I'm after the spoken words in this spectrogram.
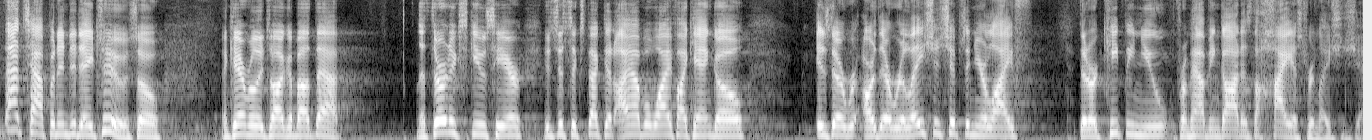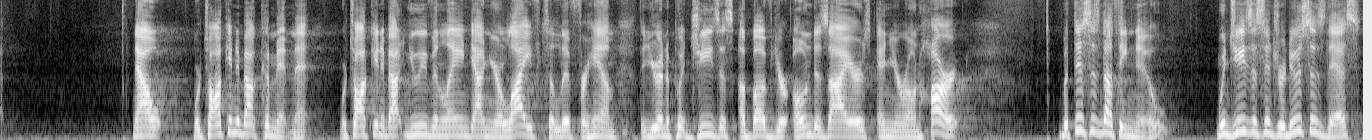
that's happening today too. So I can't really talk about that. The third excuse here is just expected. I have a wife, I can't go. Is there, are there relationships in your life that are keeping you from having God as the highest relationship? Now, we're talking about commitment. We're talking about you even laying down your life to live for Him, that you're going to put Jesus above your own desires and your own heart. But this is nothing new. When Jesus introduces this,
